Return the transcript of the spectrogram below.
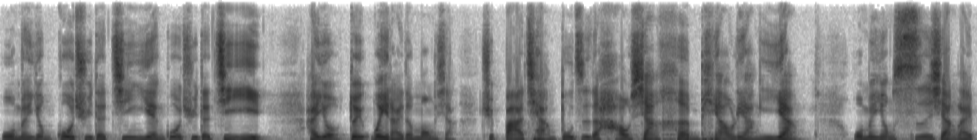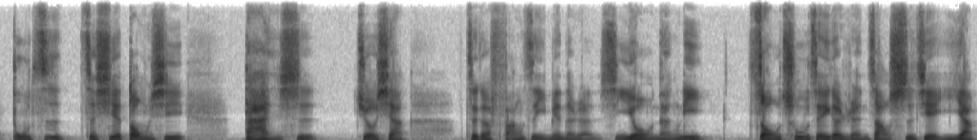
我们用过去的经验、过去的记忆，还有对未来的梦想，去把墙布置的好像很漂亮一样。我们用思想来布置这些东西，但是就像这个房子里面的人是有能力。走出这个人造世界一样，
